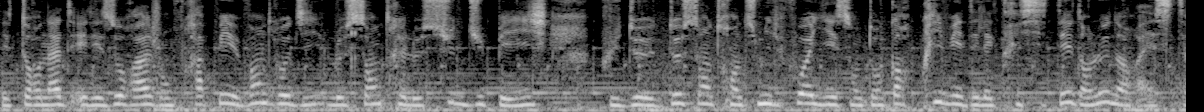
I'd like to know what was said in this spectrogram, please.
Des tornades et des orages ont frappé vendredi le centre et le sud du pays. Plus de 230 000 foyers sont encore privés d'électricité dans le nord-est.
